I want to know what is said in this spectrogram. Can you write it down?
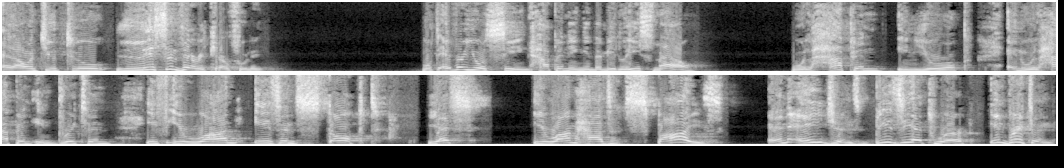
And I want you to listen very carefully. Whatever you're seeing happening in the Middle East now will happen in Europe and will happen in Britain if Iran isn't stopped. Yes, Iran has spies and agents busy at work in Britain.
